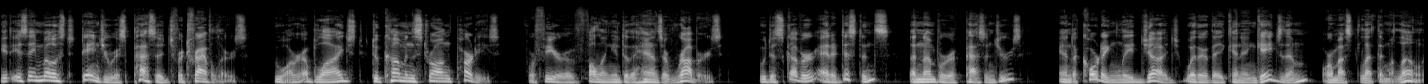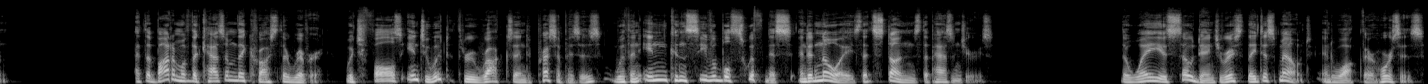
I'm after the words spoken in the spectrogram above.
It is a most dangerous passage for travelers, who are obliged to come in strong parties for fear of falling into the hands of robbers, who discover at a distance the number of passengers and accordingly judge whether they can engage them or must let them alone. At the bottom of the chasm, they cross the river, which falls into it through rocks and precipices with an inconceivable swiftness and a noise that stuns the passengers. The way is so dangerous they dismount and walk their horses.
